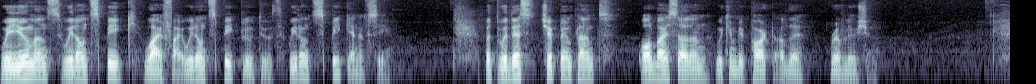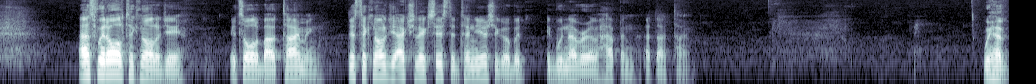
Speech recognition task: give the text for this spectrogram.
we humans, we don't speak Wi-Fi, we don't speak Bluetooth, we don't speak NFC. But with this chip implant, all by a sudden, we can be part of the revolution. As with all technology, it's all about timing. This technology actually existed 10 years ago, but it would never have happened at that time. We have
